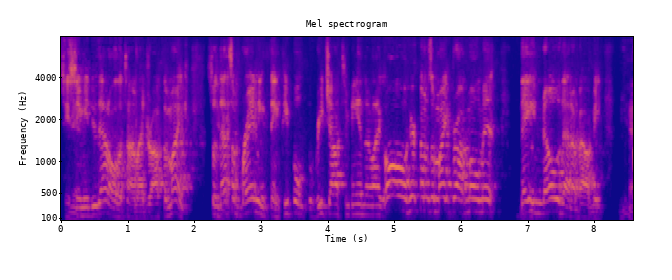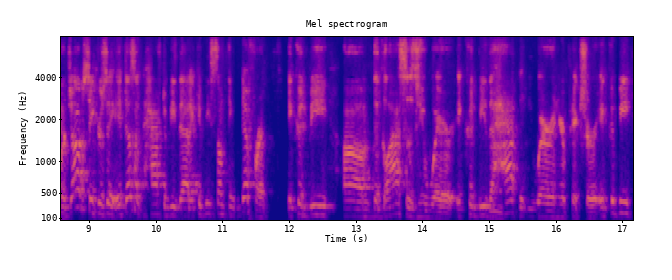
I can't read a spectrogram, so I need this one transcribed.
So you see me do that all the time. I drop the mic. So that's a branding thing. People reach out to me and they're like, oh, here comes a mic drop moment. They know that about me. Yeah. For job seekers, it doesn't have to be that. It could be something different. It could be um, the glasses you wear. It could be the mm. hat that you wear in your picture. It could be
